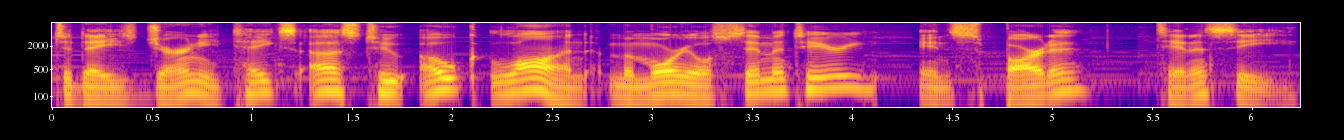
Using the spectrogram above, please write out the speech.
Today's journey takes us to Oak Lawn Memorial Cemetery in Sparta, Tennessee.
